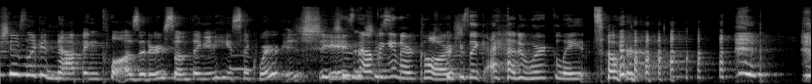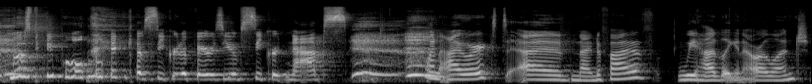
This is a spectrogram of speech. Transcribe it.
if she has like a napping closet or something and he's like, Where is she? She's And napping in her car. She's like, I had to work late. Sorry. Most people like have secret affairs. You have secret naps. when I worked at nine to five, we had like an hour lunch.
